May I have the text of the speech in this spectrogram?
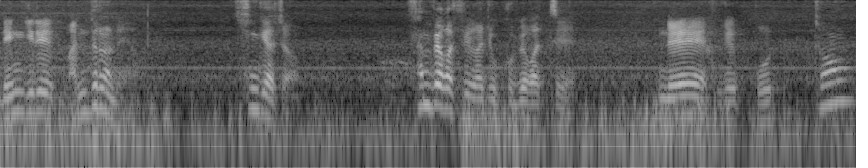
냉기를 만들어내요. 신기하죠? 300W 가지고 900W. 근데 그게 보통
